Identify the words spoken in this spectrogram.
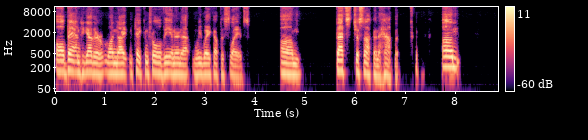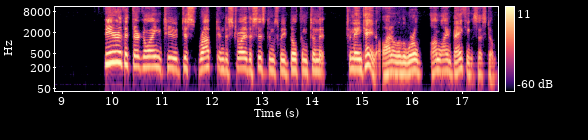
all band together one night and take control of the internet and we wake up as slaves. Um, that's just not going to happen. um, fear that they're going to disrupt and destroy the systems we've built them to, to maintain. Oh, I don't know, the world online banking system.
